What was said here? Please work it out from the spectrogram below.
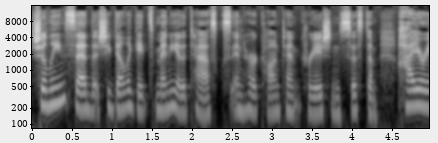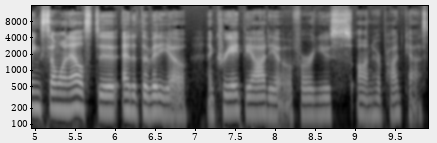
Chalene said that she delegates many of the tasks in her content creation system, hiring someone else to edit the video and create the audio for use on her podcast.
